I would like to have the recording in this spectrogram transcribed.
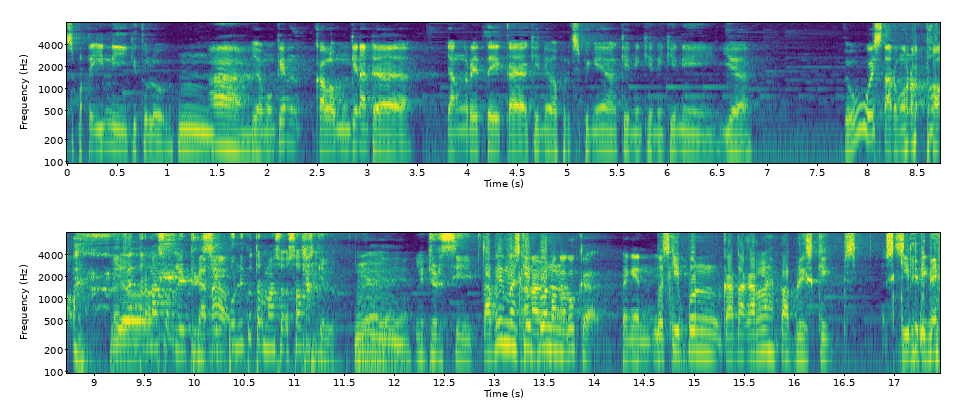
seperti ini gitu loh. Hmm. Ah. Ya mungkin kalau mungkin ada yang rete kayak gini public speakingnya gini gini gini ya ya wes taruh ngono tok. Bahkan termasuk leadership pun itu termasuk soft skill. Iya iya iya. Leadership. Tapi Karena meskipun aku gak pengen meskipun katakanlah public ski- skipping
